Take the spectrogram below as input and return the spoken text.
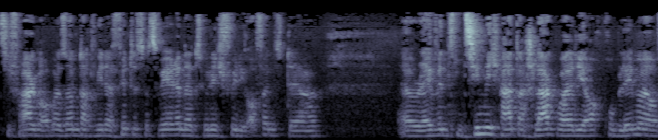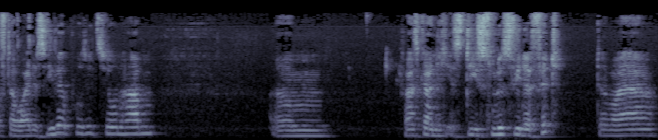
Ist die Frage, ob er Sonntag wieder fit ist. Das wäre natürlich für die Offense der äh, Ravens ein ziemlich harter Schlag, weil die auch Probleme auf der Wide Receiver Position haben. Ähm, ich weiß gar nicht, ist Steve Smith wieder fit? Der war ja,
